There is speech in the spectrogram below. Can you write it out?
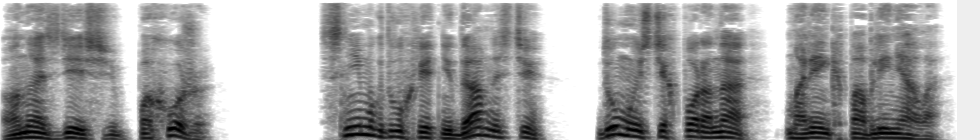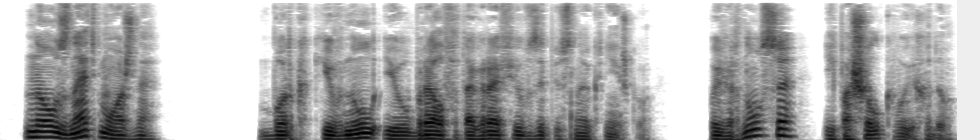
Она здесь похожа. Снимок двухлетней давности. Думаю, с тех пор она маленько пооблиняла, но узнать можно. Борг кивнул и убрал фотографию в записную книжку. Повернулся и пошел к выходу.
